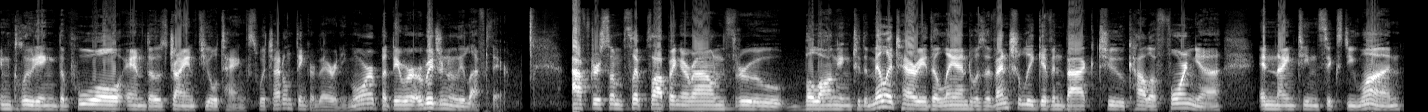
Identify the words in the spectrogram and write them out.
including the pool and those giant fuel tanks, which I don't think are there anymore, but they were originally left there. After some flip flopping around through belonging to the military, the land was eventually given back to California in 1961,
